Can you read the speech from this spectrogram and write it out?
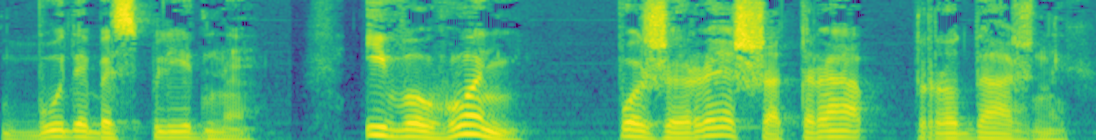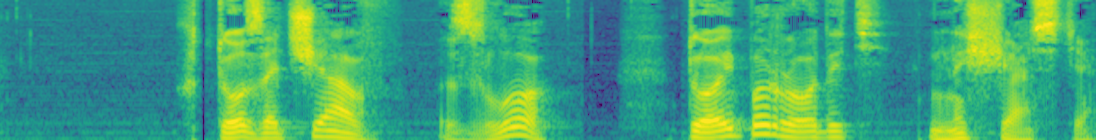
буде безплідне, і вогонь пожере шатра продажних. Хто зачав зло, той породить нещастя.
